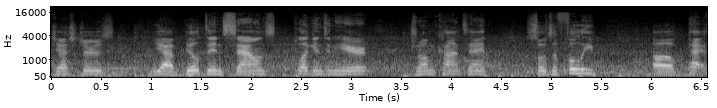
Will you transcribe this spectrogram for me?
gestures. You have built-in sounds, plugins in here, drum content. So it's a fully uh, pa-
